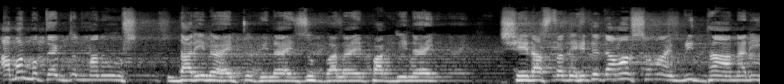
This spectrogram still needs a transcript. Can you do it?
আমার মতো একজন মানুষ দাড়ি নাই, টুপি নাই, জুব্বা নাই, পাগড়ি নাই। সে রাস্তা দিয়ে হেঁটে যাওয়ার সময় বৃদ্ধা নারী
